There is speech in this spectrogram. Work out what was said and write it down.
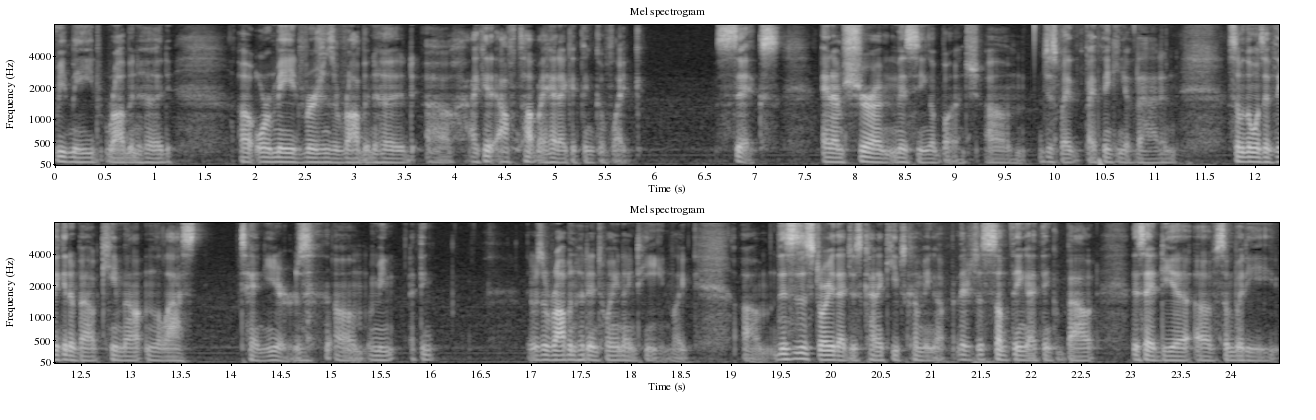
remade Robin Hood, uh, or made versions of Robin Hood. Uh, I could off the top of my head, I could think of like six, and I'm sure I'm missing a bunch. Um, just by by thinking of that, and some of the ones I'm thinking about came out in the last ten years. Um, I mean, I think there was a Robin Hood in 2019. Like, um, this is a story that just kind of keeps coming up. There's just something I think about this idea of somebody,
